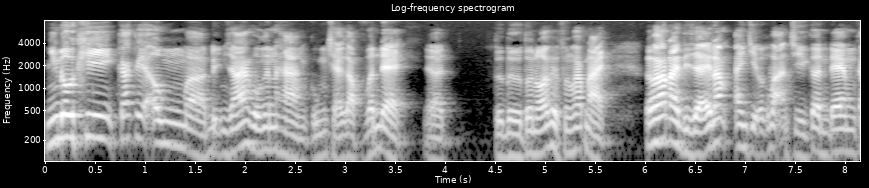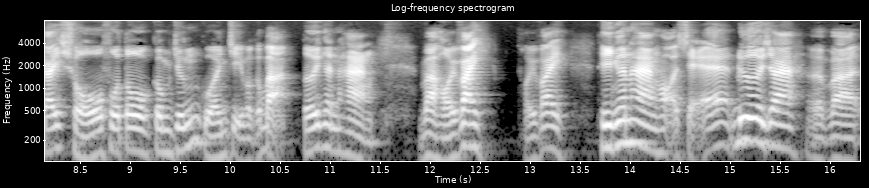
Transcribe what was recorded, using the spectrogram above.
nhưng đôi khi các cái ông mà định giá của ngân hàng cũng sẽ gặp vấn đề. Từ từ tôi nói về phương pháp này phương pháp này thì dễ lắm. Anh chị và các bạn chỉ cần đem cái số photo công chứng của anh chị và các bạn tới ngân hàng và hỏi vay hỏi vay. Thì ngân hàng họ sẽ đưa ra ờ, và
